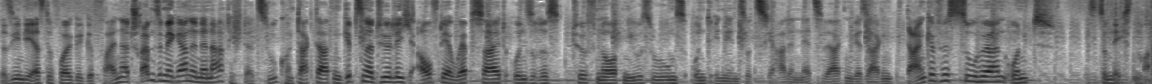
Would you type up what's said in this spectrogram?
dass Ihnen die erste Folge gefallen hat. Schreiben Sie mir gerne eine Nachricht dazu. Kontaktdaten gibt es natürlich auf der Website unseres TÜV Nord Newsrooms und in den sozialen Netzwerken. Wir sagen danke fürs Zuhören und bis zum nächsten Mal.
